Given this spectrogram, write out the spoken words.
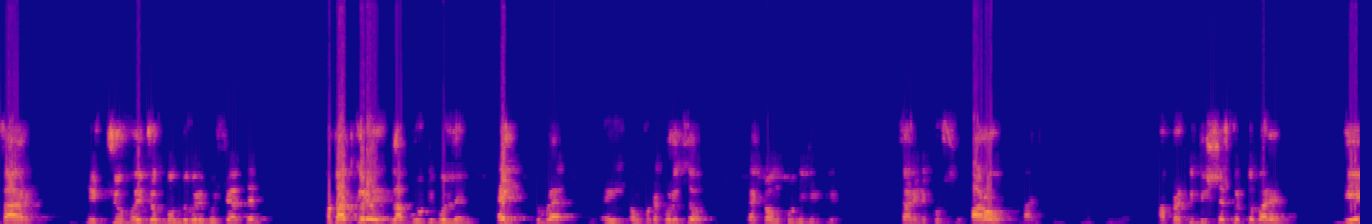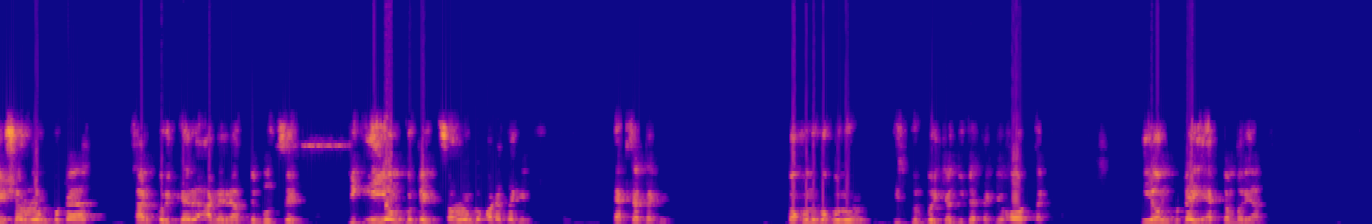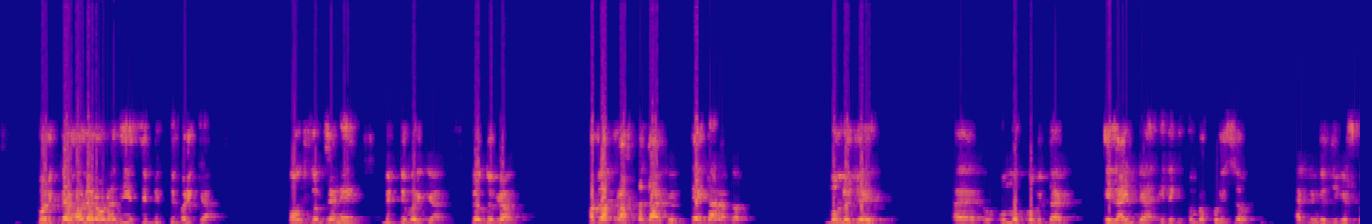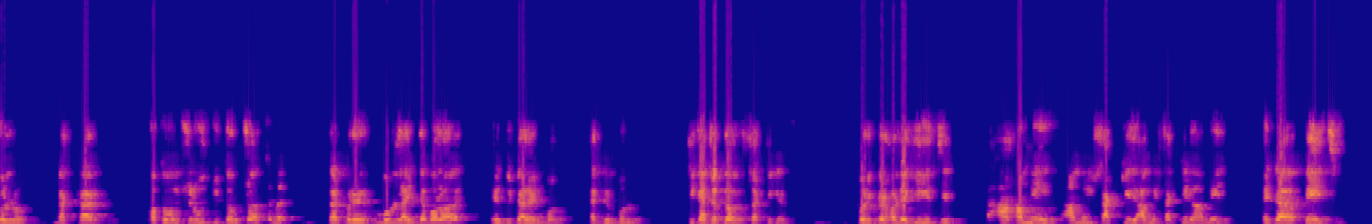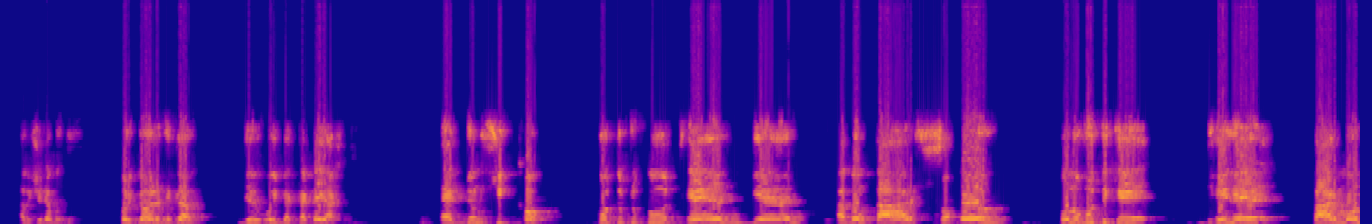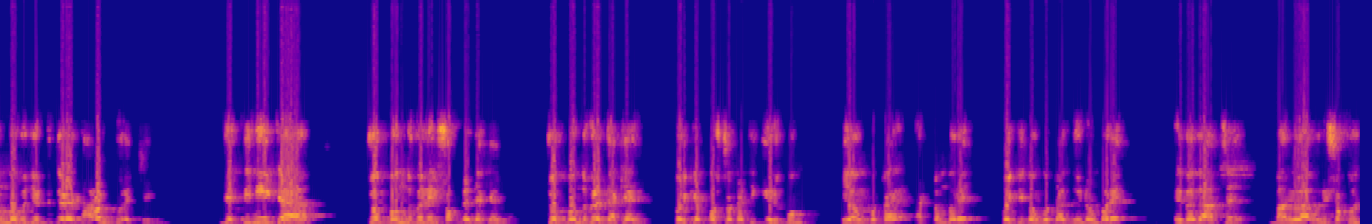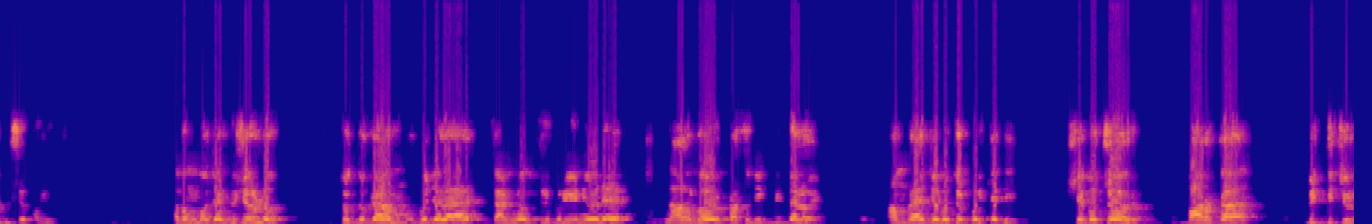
Sir নিশ্চুপ হয়ে চোখ বন্ধ করে বসে আছেন। হঠাৎ করে লাভ উঠে বললেন, এই, তোমরা এই অঙ্কটা করেছ? একটা অঙ্ক উনি লিখলেন। স্যার, এটা করছে। পারো? পারি। আপনারা কি বিশ্বাস করতে পারেন, যে সরল অঙ্কটা স্যার পরীক্ষার আগের রাত্রে বলছেন, ঠিক এই অঙ্কটাই সরল অঙ্ক কটা থাকে? একটা থাকে। কখনো কখনো স্কুল পরীক্ষা দুইটা থাকে, অর থাকে। এই অঙ্কটাই এক নম্বরে আছে। পরীক্ষার হলে রওনা দিয়েছি বৃত্তি পরীক্ষা। পঞ্চম শ্রেণির বৃত্তি পরীক্ষা, চোদ্দ গ্রাম। হঠাৎ রাস্তা দাঁড় করে দিচ্ছে, এই দাঁড়া ধরো বলল যে অমুক কবিতার এই লাইনটা, এটা কি তোমরা পড়িছো? একজনকে জিজ্ঞেস করল, ব্যাখ্যার প্রথম অংশের উদ্বৃত্ত অংশ আছে না? তারপরে মূল লাইনটা বলা হয়, এই দুটা লাইন বলো। একজন বলল, ঠিক আছে তো, স্যার, ঠিক আছে। পরীক্ষার হলে গিয়েছে। আমি আমি সাক্ষী আমি সাক্ষী না, আমি এটা পেয়েছি। আমি সেটা বলতে পরীক্ষা হলে দেখলাম যে ওই ব্যাখ্যাটাই আসছে। একজন শিক্ষক কতটুকু ধ্যান, জ্ঞান এবং তার সকল অনুভূতিকে ঢেলে তার মন মগজের ভিতরে ধারণ করেছে, যে তিনি এটা চোখ বন্ধ করে স্বপ্নে দেখেন, চোখ বন্ধ করে দেখেন, পরীক্ষার প্রশ্নটা ঠিক এরকম, এই অঙ্কটা এক নম্বরে ঐকিক অঙ্কটা দুই নম্বরে, এভাবে আছে, বাংলা উনি সকল বিষয় পড়ে এবং মজার বিষয় হলো, চোদ্দগ্রাম উপজেলার চার নং ত্রিপুরা ইউনিয়নের নালঘর প্রাথমিক বিদ্যালয় আমরা যে বছর পরীক্ষা দিই, সে বছর বারোটা বৃত্তি ছিল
